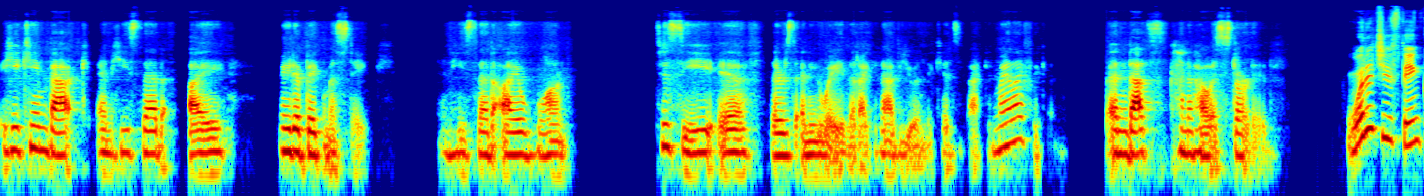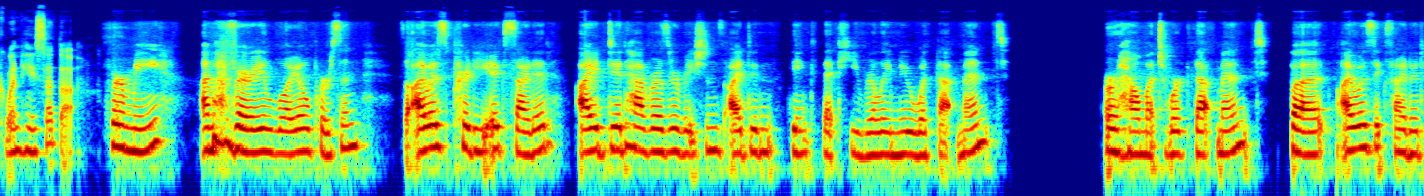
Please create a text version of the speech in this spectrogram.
He came back and he said, I made a big mistake. And he said, I want to see if there's any way that I could have you and the kids back in my life again. And that's kind of how it started. What did you think when he said that? For me, I'm a very loyal person. So I was pretty excited I did have reservations. I didn't think that he really knew what that meant or how much work that meant, but I was excited.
